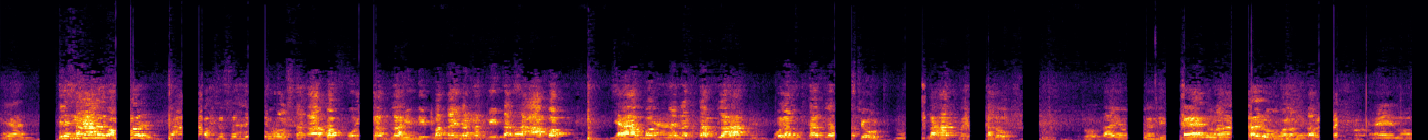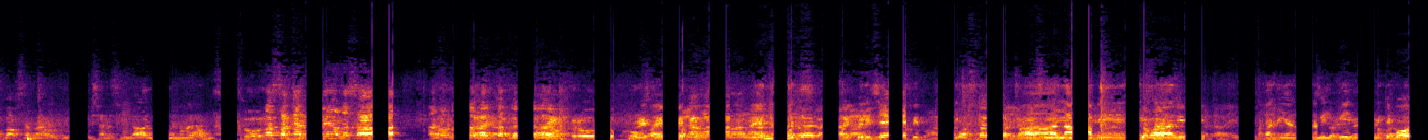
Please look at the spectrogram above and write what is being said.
Yan. Sa abap, pag susundin yung rules ng abap, walang tabla. Hindi pa kayo nakakita sa abap. Sa abap na nagtabla, walang tabla sa sure. Lahat may talo. So tayo nandito na talo, walang tabla. Eh, mga boxer na. Isa na sila. So nasa kanya yun, nasa ano na nagtabla na pero Ayun yung may preservative. Ah, laban ni Rizal, kaniya na Milvin. Boy.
